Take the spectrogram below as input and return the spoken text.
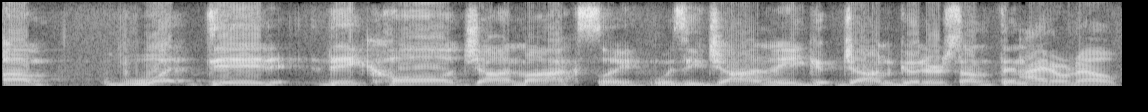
Um, what did they call Jon Moxley? Was he Johnny John Good or something? I don't know.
